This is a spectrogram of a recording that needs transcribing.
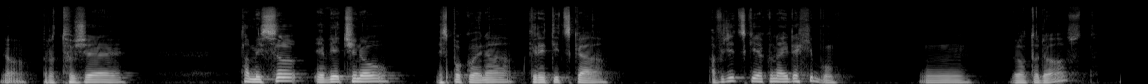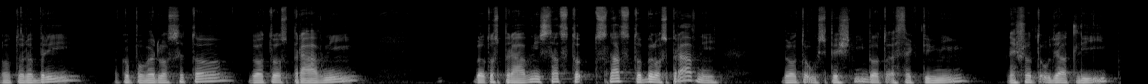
No, protože ta mysl je většinou nespokojená, kritická a vždycky jako najde chybu. Hmm, bylo to dost? Bylo to dobrý? Jako povedlo se to? Bylo to správný? Bylo to správný? Snad to, snad to bylo správný. Bylo to úspěšný? Bylo to efektivní? Nešlo to udělat líp?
